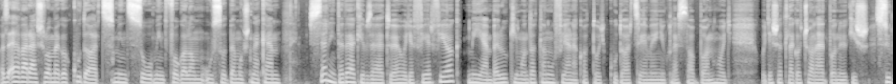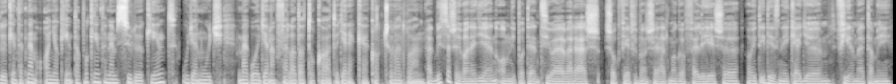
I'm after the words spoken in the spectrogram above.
Az elvárásról meg a kudarc, mint szó, mint fogalom úszott be most nekem. Szerinted elképzelhető-e, hogy a férfiak milyen belül kimondatlanul félnek attól, hogy kudarc élményük lesz abban, hogy, hogy esetleg a családban ők is szülőként, tehát nem anyaként, apaként, hanem szülőként ugyanúgy megoldjanak feladatokat a gyerekkel kapcsolatban? Hát biztos, hogy van egy ilyen omnipotencia elvárás sok férfiban saját maga felé, és hogy idéznék egy filmet, ami,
